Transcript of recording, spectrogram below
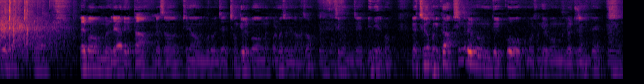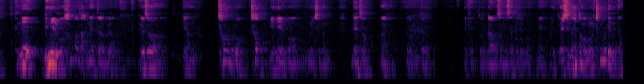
그래서 어, 앨범을 내야 되겠다. 그래서 기념으로 이제 정규 앨범은 얼마 전에 나와서 네, 네. 지금 이제 미니 앨범. 제가 보니까 싱글 앨범도 있고 뭐 정규 앨범은 12장인데 근데 미니 앨범 한 번도 안 냈더라고요. 그래서 그냥 처음으로 첫 미니 앨범을 지금 내서 어, 여러분들 이렇게 또 나와서 인사드리고 네, 열심히 활동하고 오늘 첫 무대입니다. 첫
